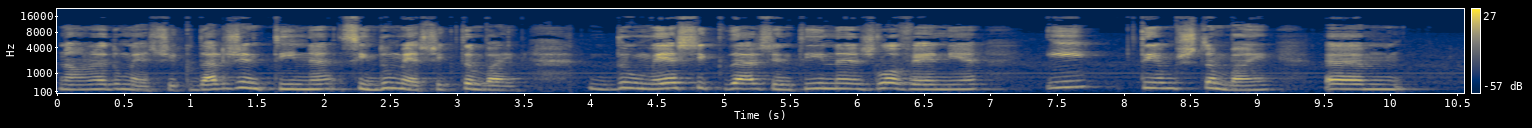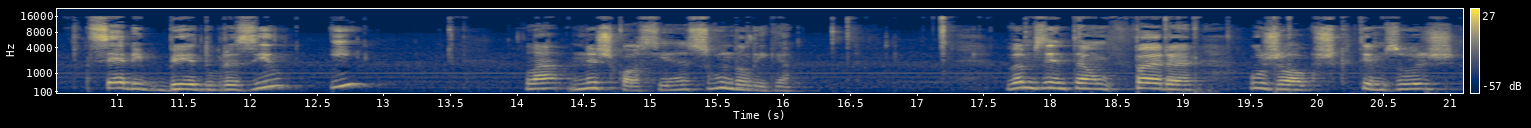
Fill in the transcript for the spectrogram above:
não, não é do México, da Argentina, sim, do México também, do México, da Argentina, Eslovénia e temos também um, Série B do Brasil e lá na Escócia, na segunda liga. Vamos então para os jogos que temos hoje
